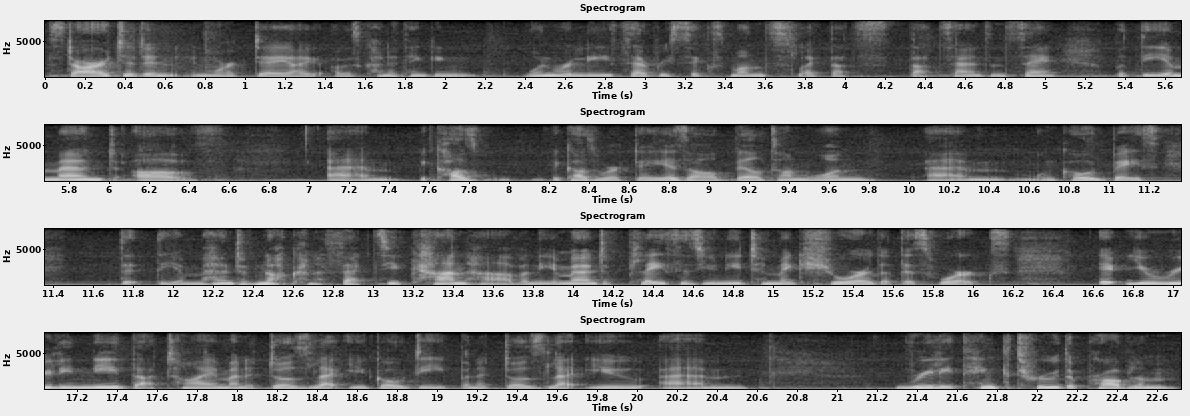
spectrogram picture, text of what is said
started in, in Workday, I, I was kind of thinking one release every six months, like that's that sounds insane. But the amount of um, because because Workday is all built on one um, one code base, the, the amount of knock-on effects you can have and the amount of places you need to make sure that this works it, you really need that time and it does let you go deep and it does let you um, really think through the problem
